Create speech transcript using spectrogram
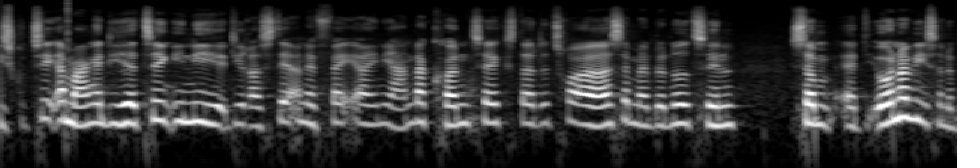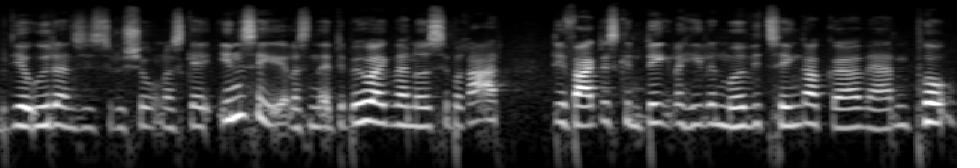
diskutere mange af de her ting ind i de resterende fag og ind i andre kontekster. Det tror jeg også, at man bliver nødt til, som at de underviserne på de her uddannelsesinstitutioner skal indse, eller sådan, at det behøver ikke være noget separat. Det er faktisk en del af hele den måde, vi tænker at gøre verden på,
